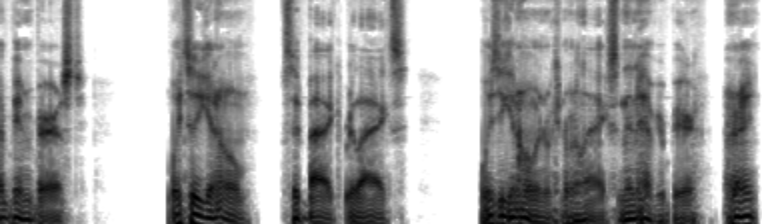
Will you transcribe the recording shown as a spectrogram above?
I'd be embarrassed. Wait till you get home. Sit back, relax. Wait till you get home and can relax, and then have your beer. All right.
